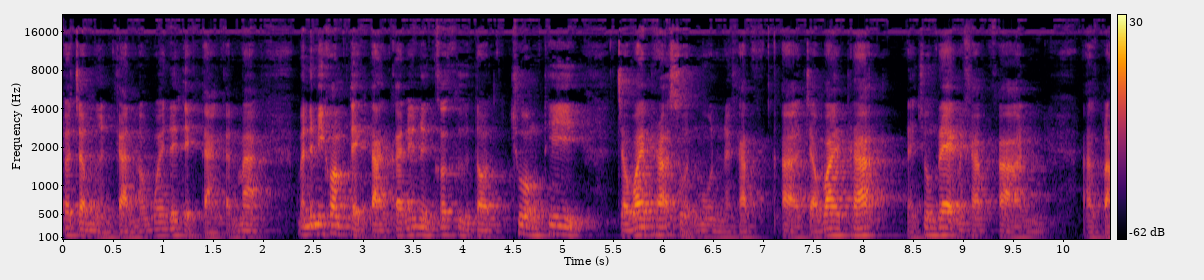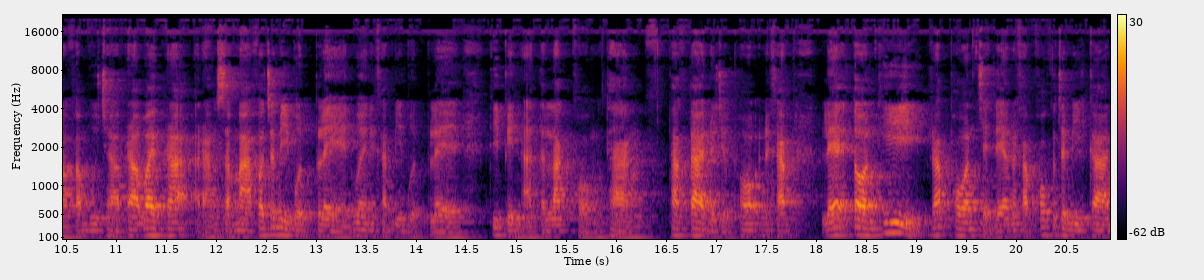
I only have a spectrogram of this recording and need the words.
ก็จะเหมือนกันน้องไม่ได้แตกต่างกันมาก มันจะมีความแตกต่างกันนิดนึงก็คือตอนช่วงที่ จะไหว้พระสวดมนต์นะครับจะไหว้พระในช่วงแรกนะครับ การกล่าวคำบูชาพระไหว้พระหลังสัมมาก็จะมีบทแปลด้วยนะครับ มีบทแปลที่เป็นอัตลักษณ์ของทางภาคใต้โดยเฉพาะนะครับ และตอนที่รับพรเสร็จแล้วนะครับเขาก็จะมีการ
